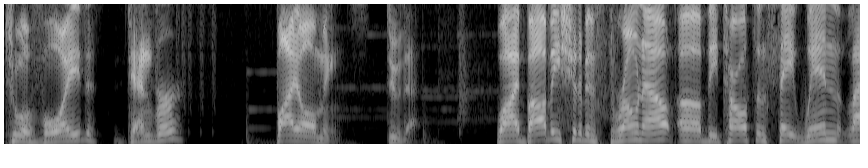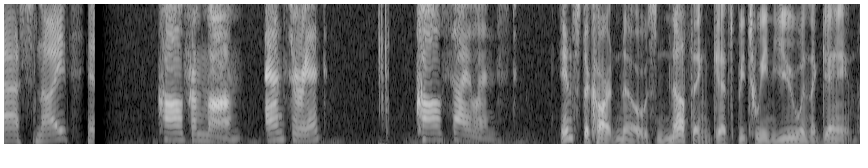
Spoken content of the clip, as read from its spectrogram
to avoid Denver, by all means, do that. why Bobby should have been thrown out of the Tarleton State win last night. And Call from mom. Answer it. Call silenced. Instacart knows nothing gets between you and the game.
